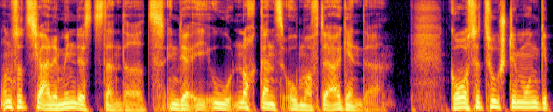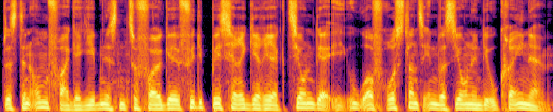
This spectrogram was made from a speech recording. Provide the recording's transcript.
und soziale Mindeststandards in der EU noch ganz oben auf der Agenda. Große Zustimmung gibt es den Umfrageergebnissen zufolge für die bisherige Reaktion der EU auf Russlands Invasion in die Ukraine.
